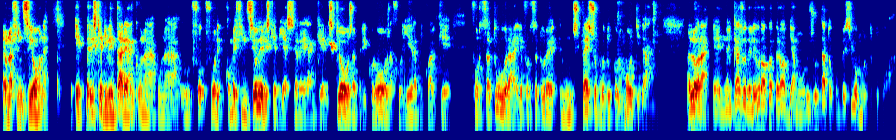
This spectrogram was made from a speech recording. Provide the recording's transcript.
è una finzione e rischia di diventare anche una, una fuori, come finzione rischia di essere anche rischiosa, pericolosa, foriera di qualche forzatura e le forzature spesso producono molti danni. Allora, eh, nel caso dell'Europa però abbiamo un risultato complessivo molto buono.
